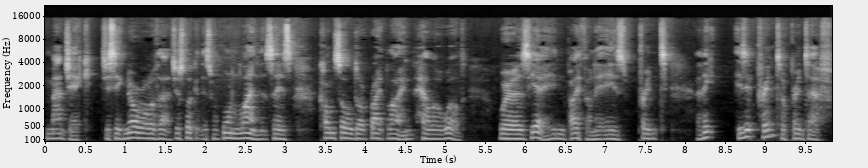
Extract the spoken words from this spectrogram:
magic. Just ignore all of that. Just look at this one line that says console.writeLine, hello world. Whereas, yeah, in Python, it is print, I think, is it print or printf?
